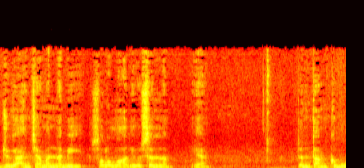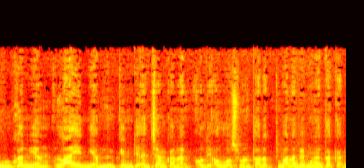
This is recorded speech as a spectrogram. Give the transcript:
juga ancaman Nabi Shallallahu Alaihi Wasallam ya tentang keburukan yang lain yang mungkin diancamkan oleh Allah SWT. Cuma Nabi mengatakan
